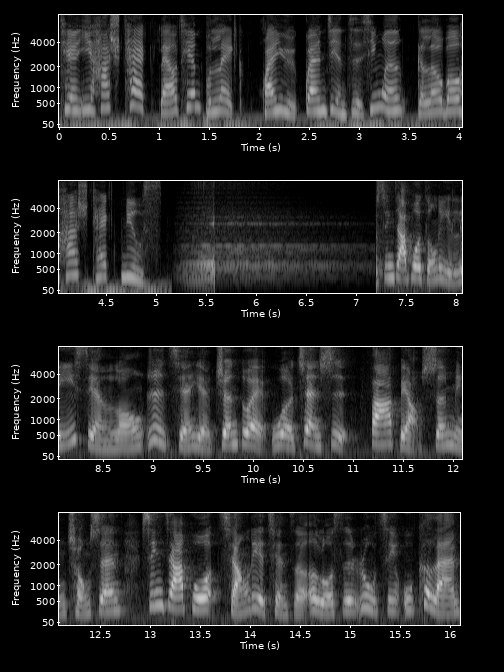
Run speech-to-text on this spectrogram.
天一 hashtag 聊天不累，环宇关键字新闻 global hashtag news。新加坡总理李显龙日前也针对乌俄战事。发表声明重申，新加坡强烈谴责俄罗斯入侵乌克兰，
